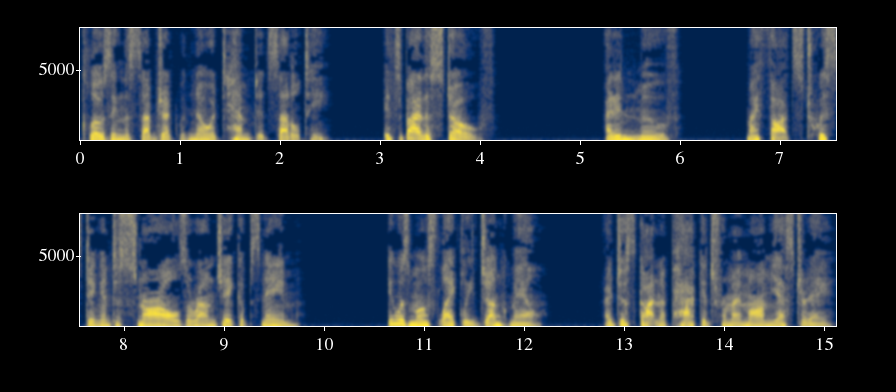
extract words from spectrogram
closing the subject with no attempt at subtlety. It's by the stove. I didn't move, my thoughts twisting into snarls around Jacob's name. It was most likely junk mail. I'd just gotten a package from my mom yesterday,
